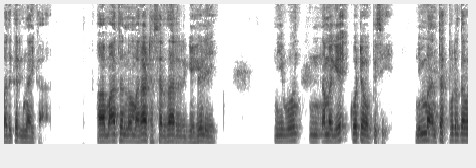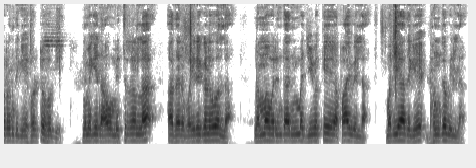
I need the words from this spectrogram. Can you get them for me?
ಮದಕರಿ ನಾಯಕ. ಆ ಮಾತನ್ನು ಮರಾಠ ಸರ್ದಾರರಿಗೆ ಹೇಳಿ, ನೀವು ನಮಗೆ ಕೋಟೆ ಒಪ್ಪಿಸಿ, ನಿಮ್ಮ ಅಂತಃಪುರದವರೊಂದಿಗೆ ಹೊರಟು ಹೋಗಿ, ನಿಮಗೆ ನಾವು ಮಿತ್ರರಲ್ಲ ಅದರ ವೈರಿಗಳೂ ಅಲ್ಲ, ನಮ್ಮವರಿಂದ ನಿಮ್ಮ ಜೀವಕ್ಕೆ ಅಪಾಯವಿಲ್ಲ ಮರ್ಯಾದೆಗೆ ಭಂಗವಿಲ್ಲ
